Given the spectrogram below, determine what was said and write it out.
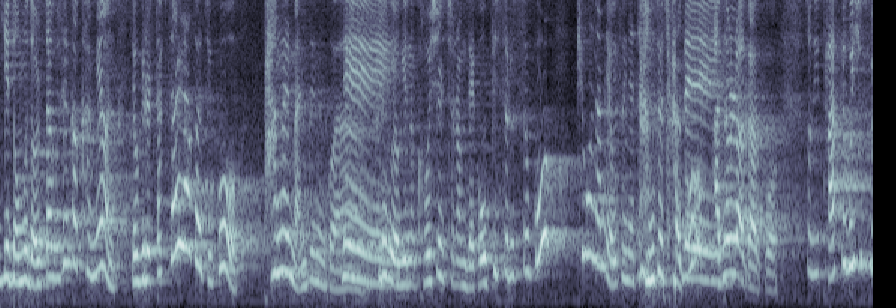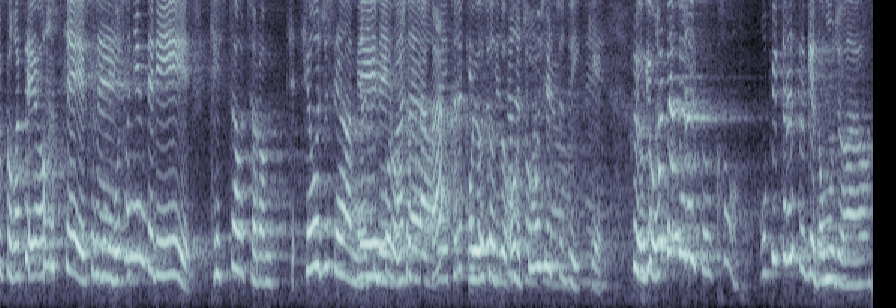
이게 너무 넓다고 생각하면 여기를 딱 잘라가지고 방을 만드는 거야. 네. 그리고 여기는 거실처럼 내가 오피스로 쓰고 피곤하면 여기서 그냥 잠도 자고 네. 안 올라가고. 저는 다 쓰고 싶을 것 같아요. 그치. 그리고 네. 뭐 손님들이 게스트하우스처럼 재- 재워주세요 하면 네, 집 네, 보러 맞아요. 오셨다가 네, 그렇게 뭐 해도 여기서도 괜찮을 어, 것 주무실 같아요. 수도 있게. 네. 그리고 여기 여기 화장실도 커. 오피스를 쓰기에 너무 좋아요.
